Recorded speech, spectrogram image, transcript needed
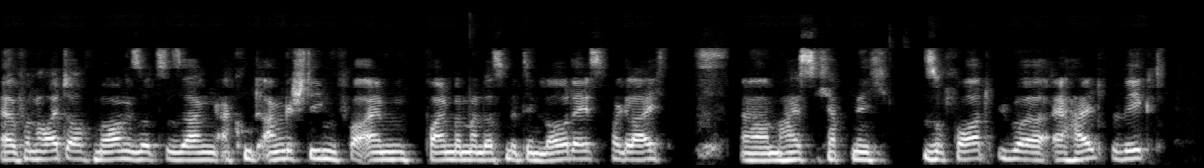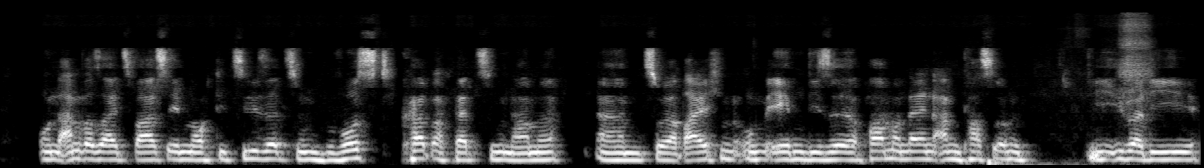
äh, von heute auf morgen sozusagen akut angestiegen, vor allem, vor allem wenn man das mit den Low Days vergleicht. Ähm, heißt, ich habe mich sofort über Erhalt bewegt. Und andererseits war es eben auch die Zielsetzung, bewusst Körperfettzunahme ähm, zu erreichen, um eben diese hormonellen Anpassungen, die über die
